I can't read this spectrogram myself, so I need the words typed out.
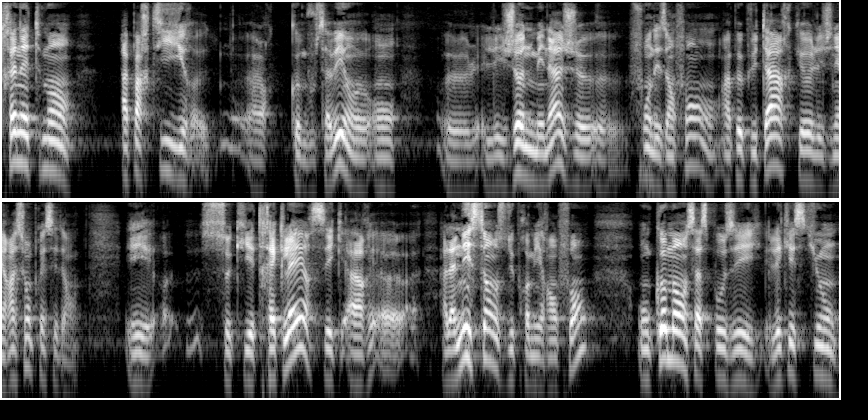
très nettement à partir, alors comme vous savez, euh, les jeunes ménages euh, font des enfants un peu plus tard que les générations précédentes. Et ce qui est très clair, c'est qu'à euh, la naissance du premier enfant, on commence à se poser les questions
